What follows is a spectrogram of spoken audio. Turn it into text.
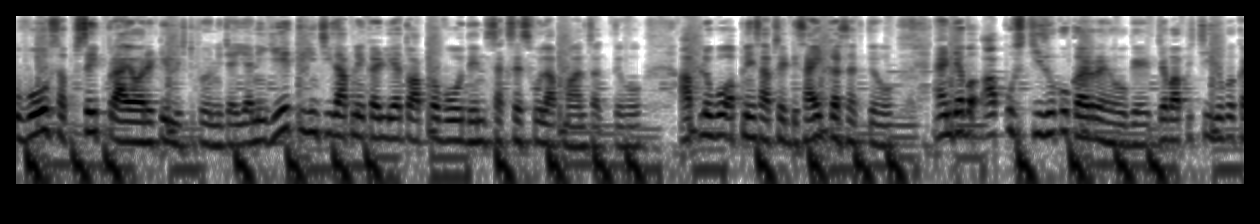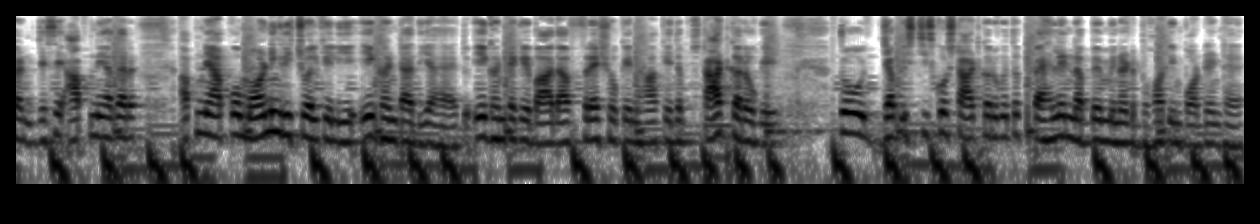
वो सबसे प्रायोरिटी लिस्ट पे होनी चाहिए। यानी ये तीन चीज़ आपने कर लिया तो आपका वो दिन सक्सेसफुल आप मान सकते हो। आप लोग वो अपने हिसाब से डिसाइड कर सकते हो। एंड जब आप उस चीज़ों को कर रहे होगे, जब आप इस चीज़ों को कर, जैसे आपने अगर अपने आप को मॉर्निंग रिचुअल के लिए एक घंटा दिया है तो एक घंटे के बाद आप फ्रेश होके नहा के जब स्टार्ट करोगे तो जब इस चीज़ को स्टार्ट करोगे तो पहले नब्बे मिनट बहुत इंपॉर्टेंट है।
